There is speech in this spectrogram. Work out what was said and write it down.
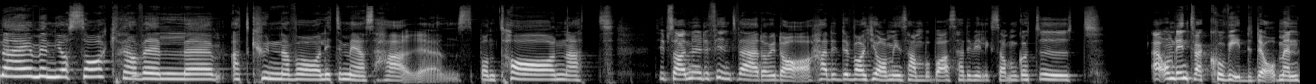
Nej, men jag saknar väl eh, att kunna vara lite mer så här eh, spontan. Att, typ så här, nu är det fint väder idag. Hade det varit jag och min sambo bara så hade vi liksom gått ut, eh, om det inte var covid då, men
